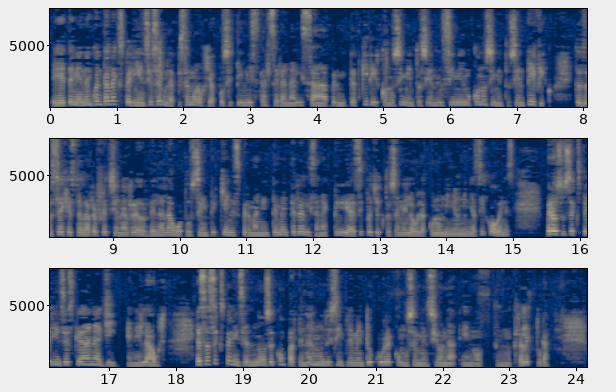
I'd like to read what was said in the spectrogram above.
eh, teniendo en cuenta la experiencia según la epistemología positivista, al ser analizada permite adquirir conocimiento siendo en sí mismo conocimiento científico. Entonces se gesta la reflexión alrededor de la labor docente, quienes permanentemente realizan actividades y proyectos en el aula con los niños, niñas y jóvenes, pero sus experiencias quedan allí, en el aula. Esas experiencias no se comparten al mundo y simplemente ocurre como se menciona en otra lectura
